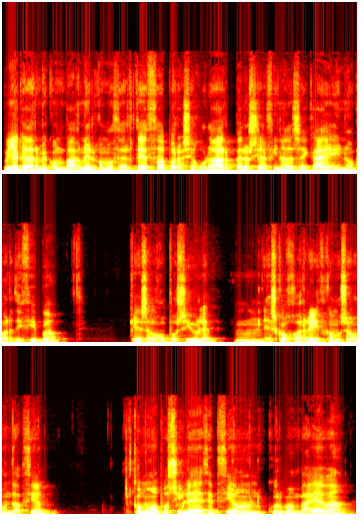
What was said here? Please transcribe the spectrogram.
Voy a quedarme con Wagner como certeza, por asegurar, pero si al final se cae y no participa, que es algo posible. Mm, escojo a Reed como segunda opción. Como posible decepción, Kurban Baeva.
